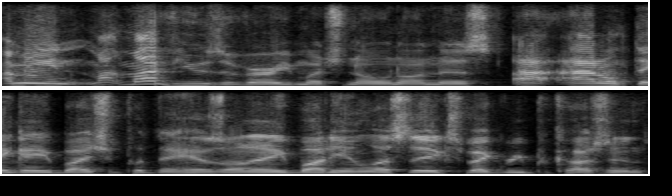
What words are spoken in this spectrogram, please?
I mean, my, my views are very much known on this. I, I don't think anybody should put their hands on anybody unless they expect repercussions.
